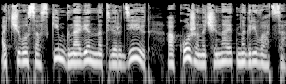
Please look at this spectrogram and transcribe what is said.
отчего соски мгновенно твердеют, а кожа начинает нагреваться.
